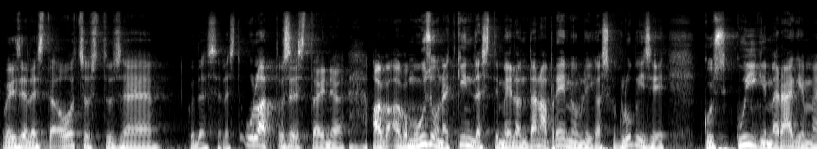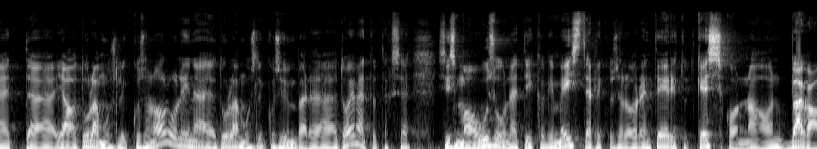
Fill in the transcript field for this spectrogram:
või sellest otsustuse kuidas sellest ulatusest, on ju. aga, aga ma usun, et kindlasti meil on täna premium-liigas ka klubisi, kus kuigi me räägime, et äh, jaa, tulemuslikkus on oluline ja tulemuslikkuse ümber äh, toimetatakse, siis ma usun, et ikkagi meisterlikkusele orienteeritud keskkonna on väga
